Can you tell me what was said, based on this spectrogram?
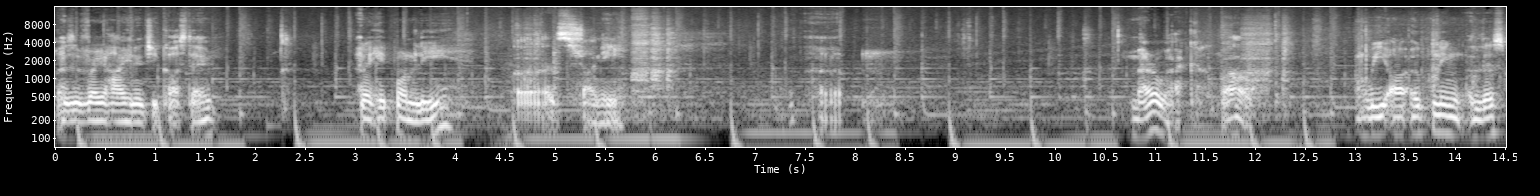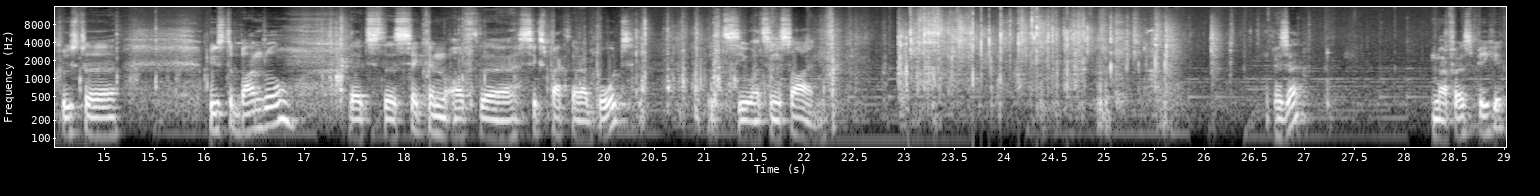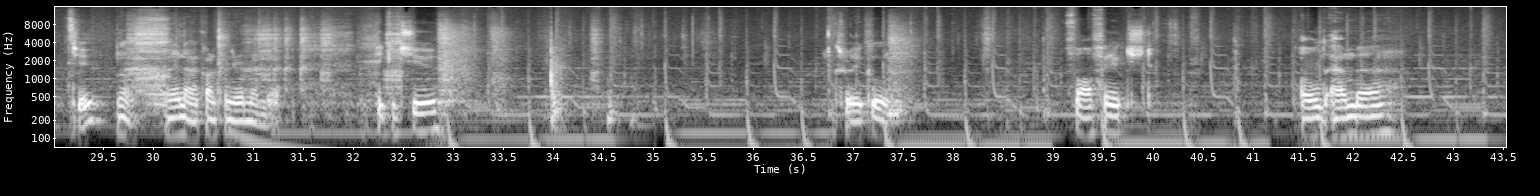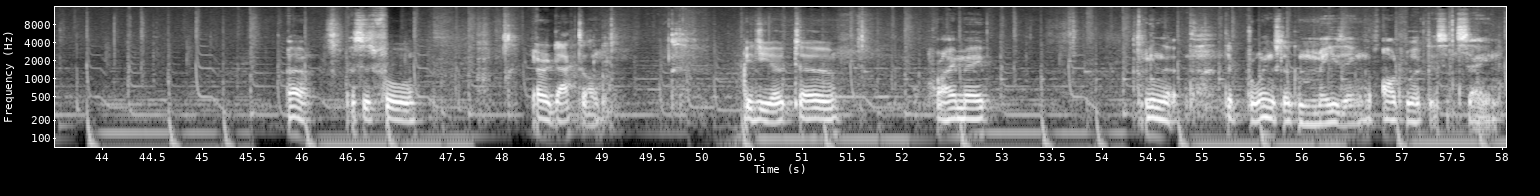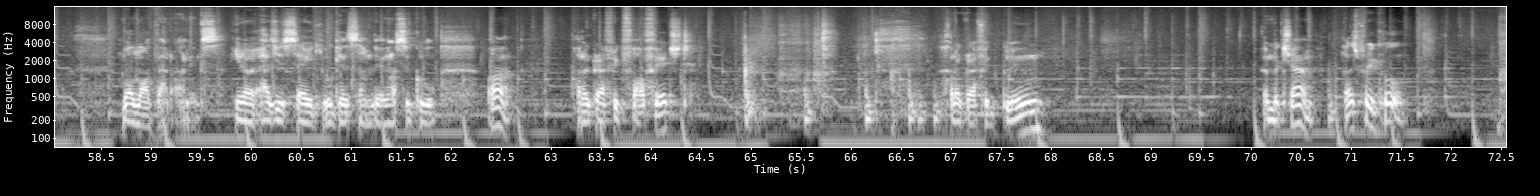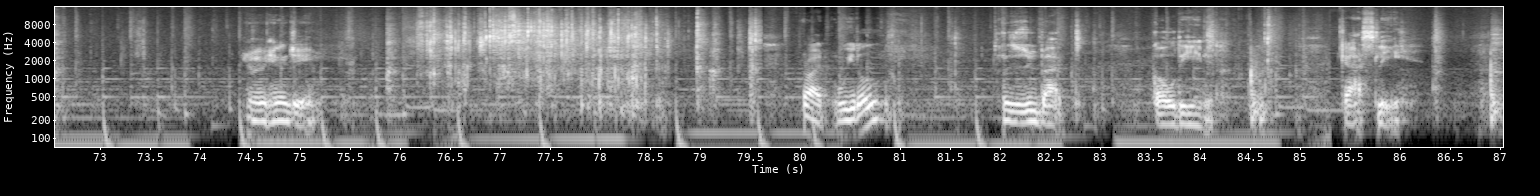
That's a very high energy cost, eh? And a Hitmonlee. Uh, that's shiny. Uh, Marowak. Wow. We are opening this booster booster bundle. That's the second of the six pack that I bought. Let's see what's inside. Is that my first Pikachu? No, no, no, I can't really remember. Pikachu. Looks really cool. Farfetch'd. Old Amber. Oh, this is for Aerodactyl. Pidgeotto. Primeape. I mean, the, the drawings look amazing. The artwork is insane. Well, not that Onix. You know, as you say, you'll get something also cool. Oh, holographic Farfetch'd. holographic gloom, and Machamp. That's pretty cool. And an energy. Right, Weedle, Zubat, Goldeen, Gastly,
